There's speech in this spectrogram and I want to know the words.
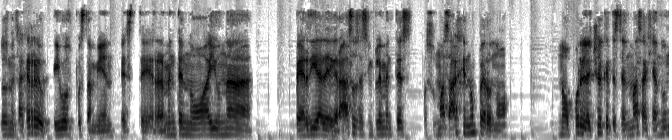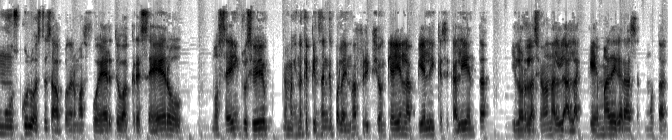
Los mensajes reductivos, pues también, este, realmente no hay una pérdida de grasa, o sea, simplemente es pues un masaje, ¿no? Pero no, no por el hecho de que te estén masajeando un músculo, este se va a poner más fuerte o va a crecer o no sé, inclusive yo me imagino que piensan que por la misma fricción que hay en la piel y que se calienta, y lo relacionan a la, quema de grasa como tal,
